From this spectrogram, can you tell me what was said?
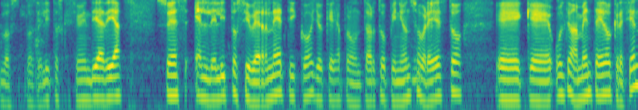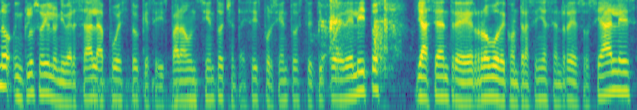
los, delitos que se ven día a día, eso es el delito cibernético. Yo quería preguntar tu opinión sobre esto, eh, que últimamente ha ido creciendo. Incluso hoy el Universal ha puesto que se dispara un 186% este tipo de delitos, ya sea entre robo de contraseñas en redes sociales,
